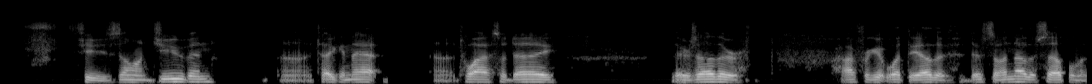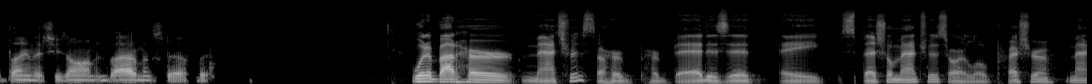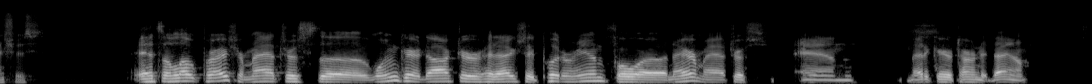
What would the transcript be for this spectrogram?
she's on juven uh taking that uh, twice a day there's other i forget what the other there's another supplement thing that she's on and vitamin stuff but What about her mattress or her her bed? Is it a special mattress or a low pressure mattress? It's a low pressure mattress. The wound care doctor had actually put her in for an air mattress, and Medicare turned it down.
